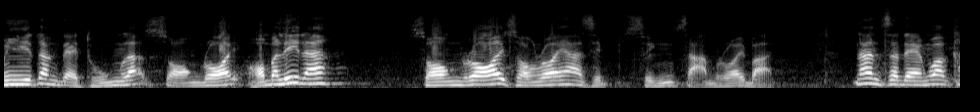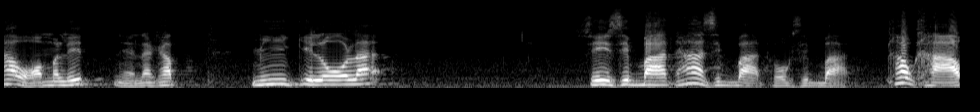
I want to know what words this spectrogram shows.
มีตั้งแต่ถุงละ 200หอมมะลินะ200 250ถึง300 บาท นั่นแสดงว่าข้าวหอมมะลิเนี่ยนะครับ มีกิโลละ 40 บาท 50 บาท 60 บาท ข้าวขาว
